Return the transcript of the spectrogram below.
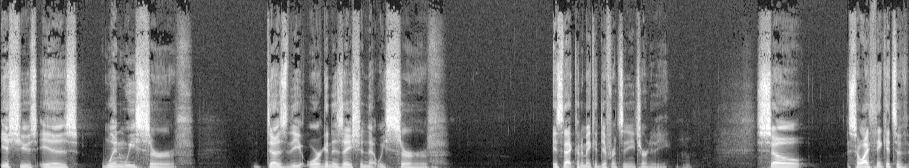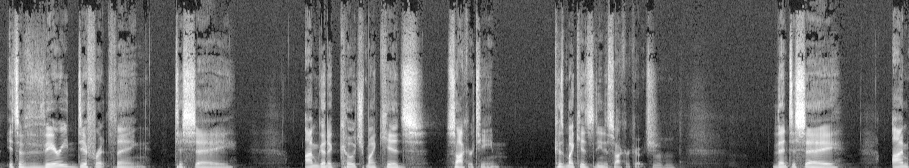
issues is when we serve, does the organization that we serve is that going to make a difference in eternity? Mm-hmm. So, so I think it's a it's a very different thing to say, I'm going to coach my kids' soccer team because my kids need a soccer coach, mm-hmm. than to say, I'm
